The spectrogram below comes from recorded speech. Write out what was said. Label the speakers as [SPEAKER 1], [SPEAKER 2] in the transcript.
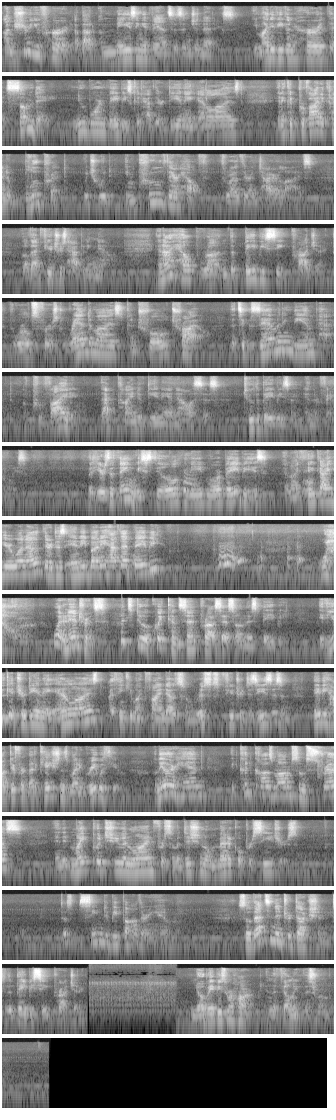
[SPEAKER 1] I'm sure you've heard about amazing advances in genetics. You might have even heard that someday newborn babies could have their DNA analyzed and it could provide a kind of blueprint which would improve their health throughout their entire lives. Well, that future's happening now. And I help run the BabySeq project, the world's first randomized controlled trial that's examining the impact of providing that kind of DNA analysis to the babies and, and their families. But here's the thing, we still need more babies, and I think I hear one out there. Does anybody have that baby? Wow, what an entrance. Let's do a quick consent process on this baby. If you get your DNA analyzed, I think you might find out some risks of future diseases and maybe how different medications might agree with you. On the other hand, it could cause mom some stress and it might put you in line for some additional medical procedures. Doesn't seem to be bothering him. So that's an introduction to the BabySeq project. No babies were harmed in the filming of this rumble.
